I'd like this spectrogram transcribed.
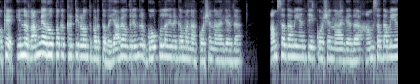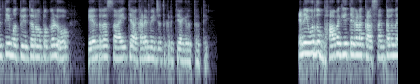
ಓಕೆ ಇನ್ನು ರಮ್ಯ ರೂಪಕ ಕೃತಿಗಳು ಅಂತ ಬರ್ತದೆ. ಯಾವ್ಯಾವ್ದ್ರಿ ಅಂದ್ರೆ ಗೋಕುಲ ನಿರ್ಗಮನ ಕ್ವಶನ್ ಆಗ್ಯದ, ಹಂಸದಮಯಂತಿ ಕ್ವಶನ್ ಆಗ್ಯದ, ಹಂಸದಮಯಂತಿ ಮತ್ತು ಇತರ ರೂಪಗಳು ಕೇಂದ್ರ ಸಾಹಿತ್ಯ ಅಕಾಡೆಮಿ ಜೊತೆ ಕೃತಿಯಾಗಿರ್ತತಿ ಇನ್ನು ಇವ್ರದ್ದು ಭಾವಗೀತೆಗಳ ಕ ಸಂಕಲನ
